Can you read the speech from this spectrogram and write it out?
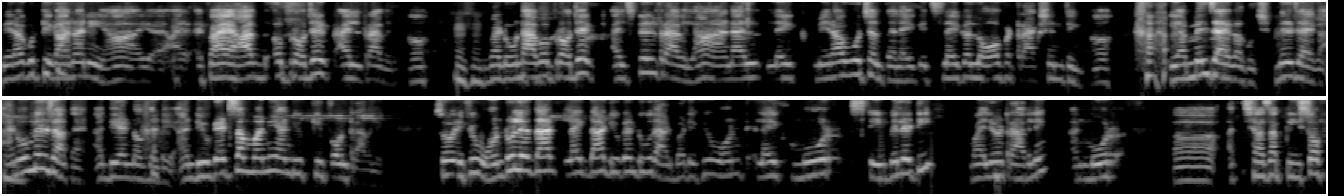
मेरा कुछ ठिकाना नहीं है हाँ, I- I- if I have a project, I'll travel. Huh? Mhm. If I don't have a project, I'll still travel. Huh? And I'll like मेरा वो चलता है like it's like a law of attraction thing. Huh? यार मिल जाएगा कुछ मिल जाएगा and वो मिल जाता है at the end of the day and you get some money and you keep on traveling so if you want to live that like that you can do that but if you want like more stability while you're traveling and more uh, अच्छा सा peace of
